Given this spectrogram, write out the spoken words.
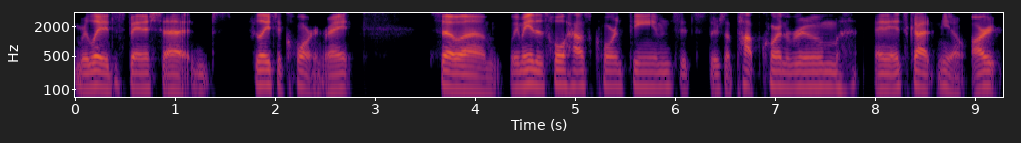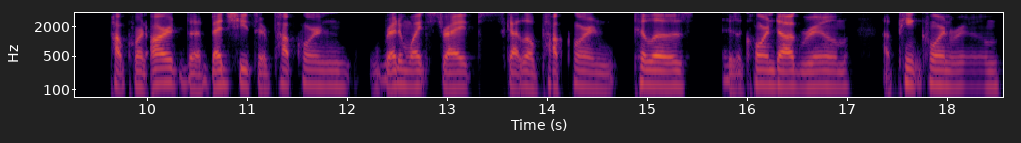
related to Spanish, uh, related to corn, right? So um, we made this whole house corn themed. It's there's a popcorn room and it's got you know art popcorn art. The bed sheets are popcorn, red and white stripes. It's got little popcorn pillows. There's a corn dog room, a pink corn room,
